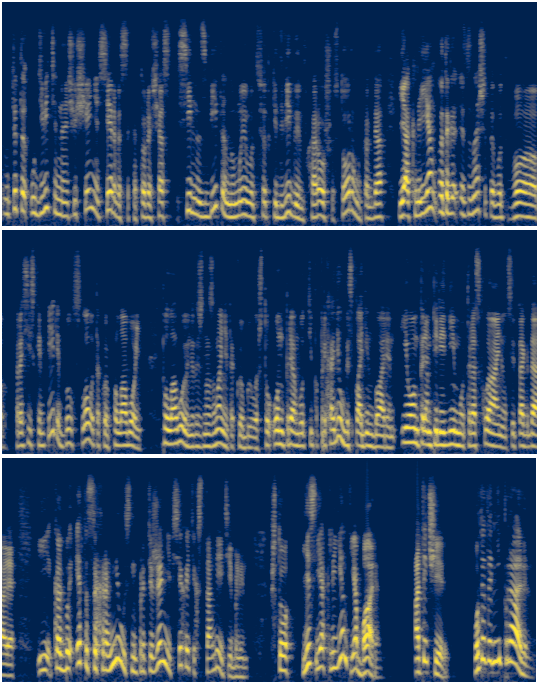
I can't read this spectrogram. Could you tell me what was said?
вот это удивительное ощущение сервиса, которое сейчас сильно сбито, но мы вот все-таки двигаем в хорошую сторону, когда я клиент, это, это знаешь, это вот в Российской империи был слово такое половой. Половой, у него даже название такое было, что он прям вот типа приходил господин барин, и он прям перед ним вот раскланялся и так далее. И как бы это сохранилось на протяжении всех этих столетий, блин. Что если я клиент, я барин, а ты чередь. Вот это неправильно,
